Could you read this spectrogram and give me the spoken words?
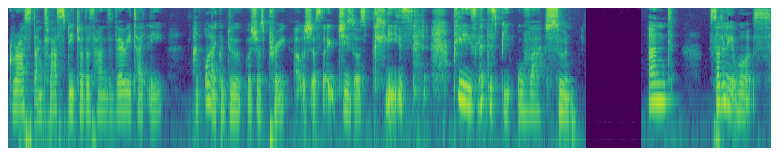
grasped and clasped each other's hands very tightly. And all I could do was just pray. I was just like, Jesus, please, please let this be over soon. And suddenly it was.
